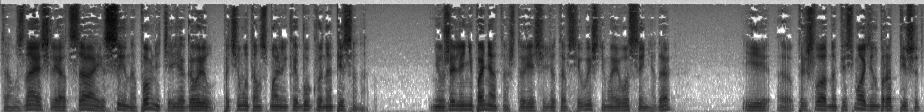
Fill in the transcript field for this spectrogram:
там, знаешь ли отца и сына, помните, я говорил, почему там с маленькой буквы написано. Неужели непонятно, что речь идет о Всевышнем, о его сыне, да? И э, пришло одно письмо, один брат пишет,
